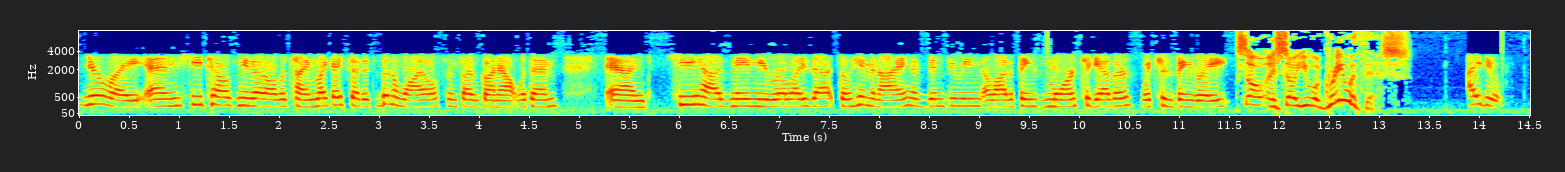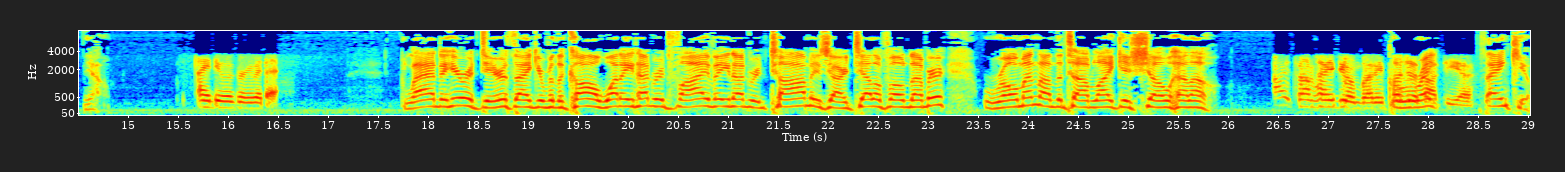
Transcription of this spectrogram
you're right. And he tells me that all the time. Like I said, it's been a while since I've gone out with him, and he has made me realize that. So him and I have been doing a lot of things more together, which has been great. So, so you agree with this? I do. Yeah. I do agree with it. Glad to hear it, dear. Thank you for the call. 1-800-5800-TOM is our telephone number. Roman on the Tom Leykis show. Hello. Hi, Tom. How you doing, buddy? Pleasure Great. to talk to you. Thank you.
